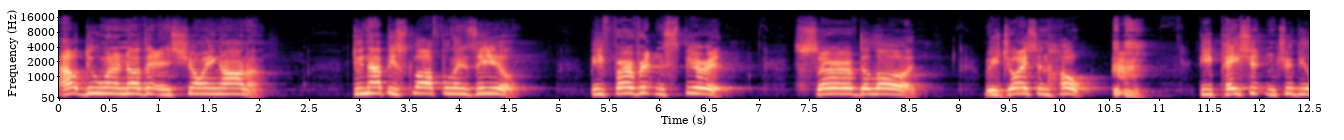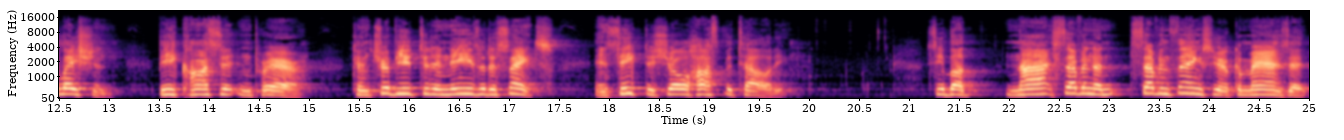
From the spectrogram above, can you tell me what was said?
outdo one another in showing honor. Do not be slothful in zeal, be fervent in spirit, serve the Lord. Rejoice in hope. Be patient in tribulation. Be constant in prayer. Contribute to the needs of the saints and seek to show hospitality. See, about nine, seven, uh, seven things here, commands that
